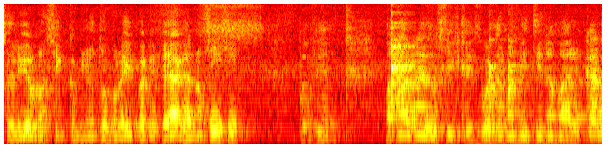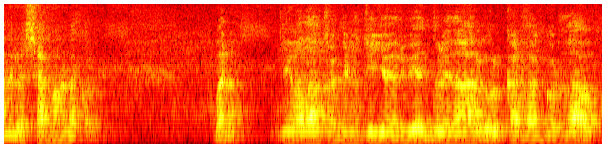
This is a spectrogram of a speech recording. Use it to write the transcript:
sería unos 5 minutos por ahí para que se haga, ¿no? Sí, sí. Pues bien, vamos a reducir, que engorde una mitina más el caldo y le echamos la col. Bueno, lleva dos o tres minutillos hirviendo, le da algo, el caldo ha engordado,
